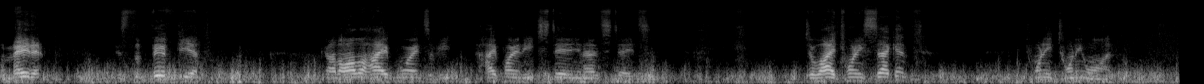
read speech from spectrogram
I made it. It's the 50th. Got all the high points of each high point in each state of the United States. July 22nd, 2021.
